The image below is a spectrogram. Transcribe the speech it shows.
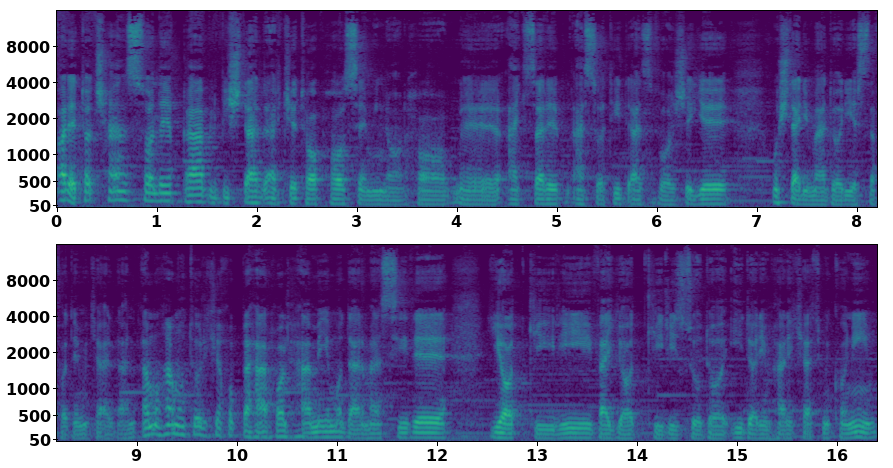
آره تا چند سال قبل بیشتر در کتاب ها سمینار ها اکثر اساتید از واژه مشتری مداری استفاده می‌کردن. اما همونطور که خب به هر حال همه ما در مسیر یادگیری و یادگیری زدایی داریم حرکت می‌کنیم.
